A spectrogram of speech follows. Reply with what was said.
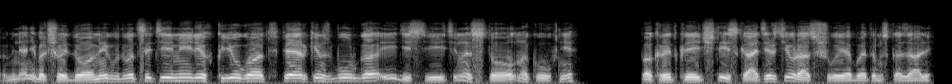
У меня небольшой домик в двадцати милях к югу от Перкинсбурга и действительно стол на кухне, покрыт клетчатой скатертью, раз уж вы об этом сказали.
